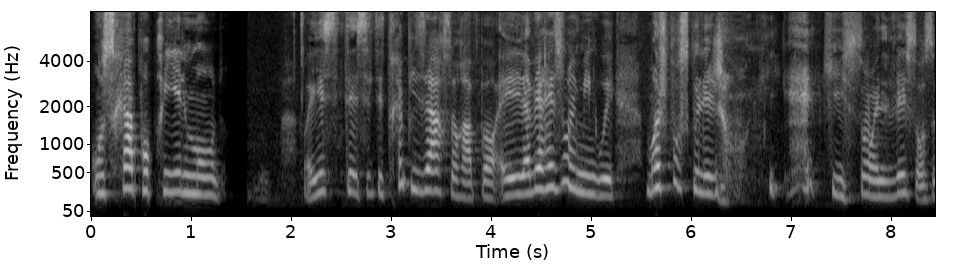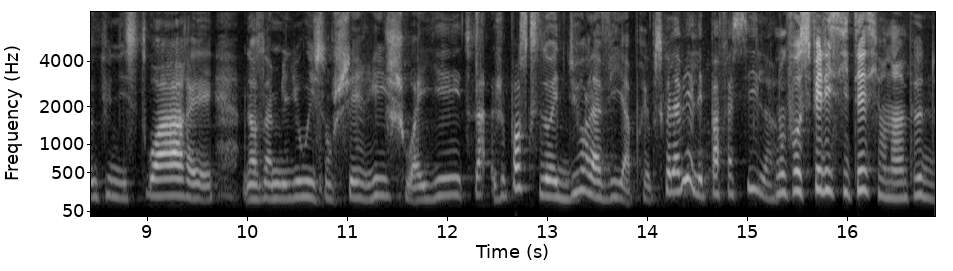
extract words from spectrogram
on se réappropriait le monde. Vous voyez, c'était, très bizarre ce rapport. Et il avait raison, Hemingway. Moi, je pense que les gens qui, qui sont élevés sans aucune histoire et dans un milieu où ils sont chéris, choyés, tout ça, je pense que ça doit être dur la vie après. Parce que la vie, elle n'est pas facile. Donc faut se féliciter si on a un peu de.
